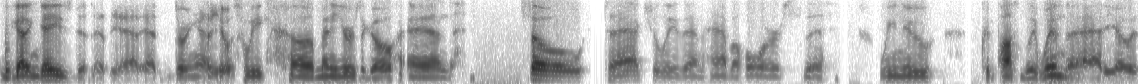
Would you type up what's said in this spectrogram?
we got engaged at, at the at, during Adios Week uh, many years ago, and so to actually then have a horse that we knew could possibly win the Adios,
